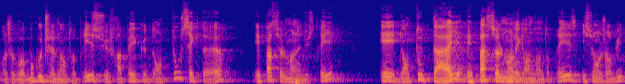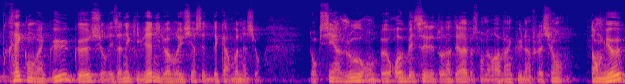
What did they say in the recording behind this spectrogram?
moi je vois beaucoup de chefs d'entreprise, je suis frappé que dans tout secteur, et pas seulement l'industrie, et dans toute taille, et pas seulement les grandes entreprises, ils sont aujourd'hui très convaincus que sur les années qui viennent, ils doivent réussir cette décarbonation. Donc si un jour on peut rebaisser les taux d'intérêt parce qu'on aura vaincu l'inflation, tant mieux.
